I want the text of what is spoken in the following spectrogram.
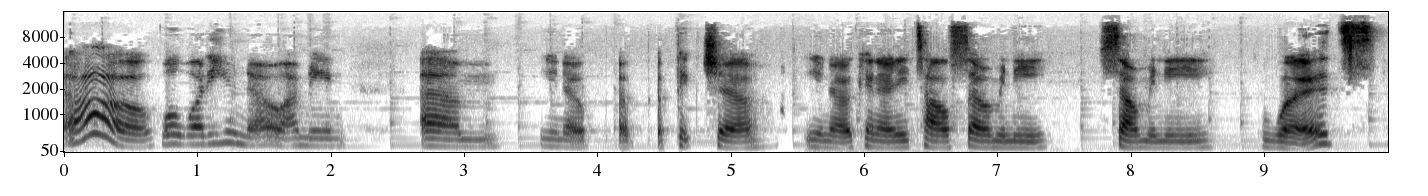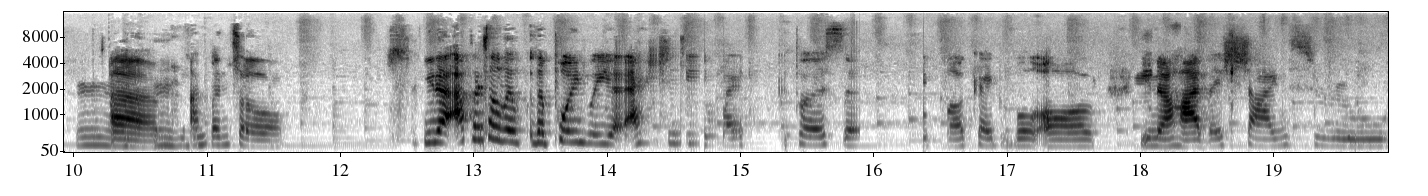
Oh, well, what do you know? I mean, um, you know, a, a picture, you know, can only tell so many, so many words. Mm, Um, mhm. up until, you know, up until the, the point where you actually what a person are capable of, you know, how they shine through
